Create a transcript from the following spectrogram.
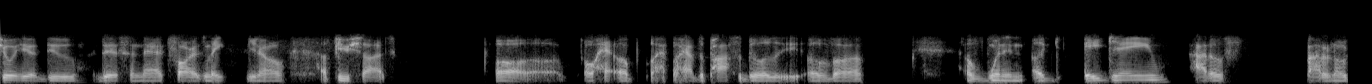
sure he'll do this and that, as far as make you know a few shots, uh, or, ha- or have the possibility of uh, of winning a a game out of I don't know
